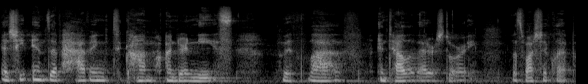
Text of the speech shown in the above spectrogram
and she ends up having to come underneath with love and tell a better story. Let's watch the clip.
